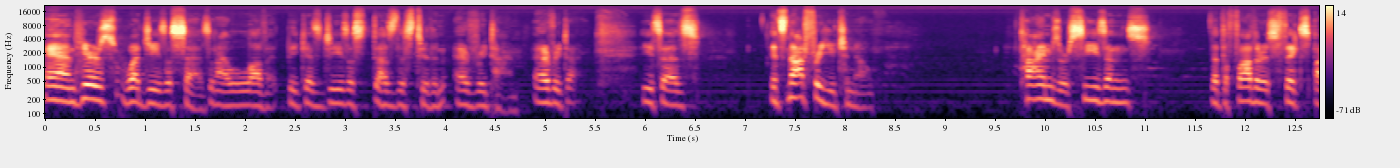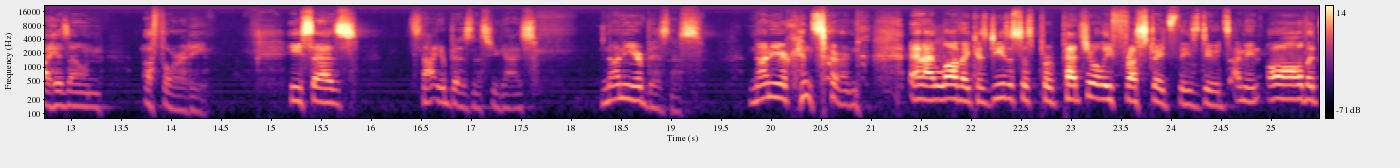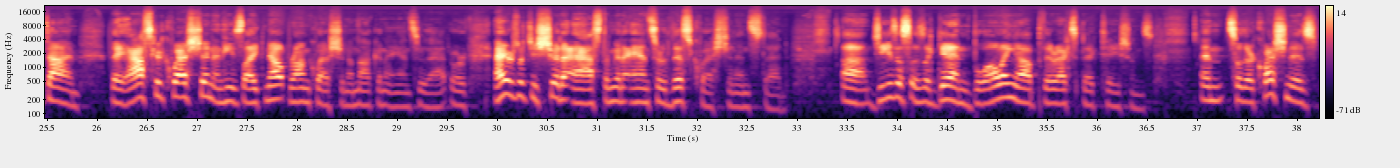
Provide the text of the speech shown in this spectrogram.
And here's what Jesus says, and I love it because Jesus does this to them every time. Every time. He says, It's not for you to know times or seasons that the Father has fixed by his own authority. He says, It's not your business, you guys. None of your business. None of your concern. And I love it because Jesus just perpetually frustrates these dudes. I mean, all the time. They ask a question and he's like, nope, wrong question. I'm not going to answer that. Or here's what you should have asked. I'm going to answer this question instead. Uh, Jesus is again blowing up their expectations. And so their question is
